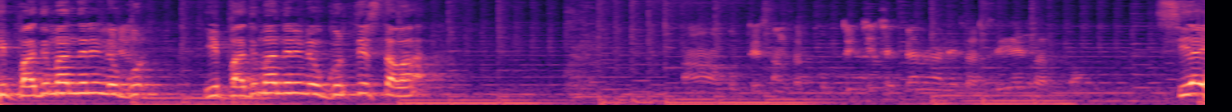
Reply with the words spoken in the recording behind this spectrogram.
ఈ పది మందిని నువ్వు ఈ పది మందిని నువ్వు గుర్తిస్తావా? సిఐ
